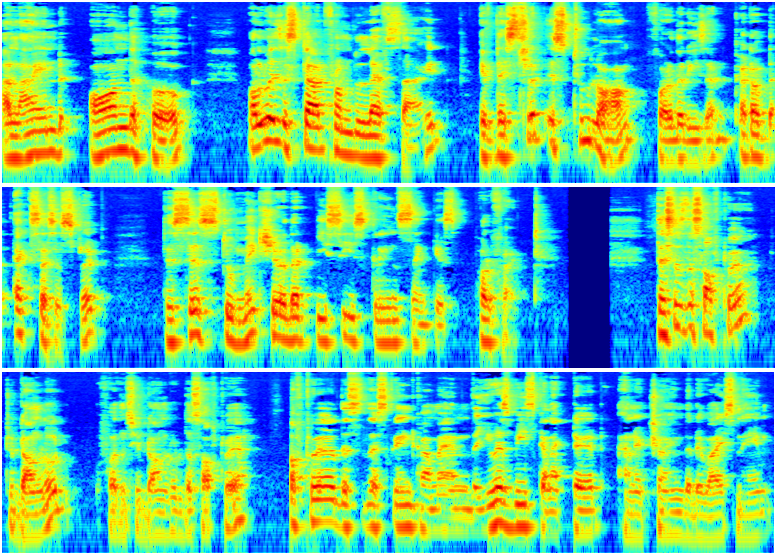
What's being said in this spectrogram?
aligned on the hook. Always start from the left side. If the strip is too long, for the reason, cut off the excess strip. This is to make sure that PC screen sync is Perfect. This is the software to download. Once you download the software, software, this is the screen command. The USB is connected and it's showing the device name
